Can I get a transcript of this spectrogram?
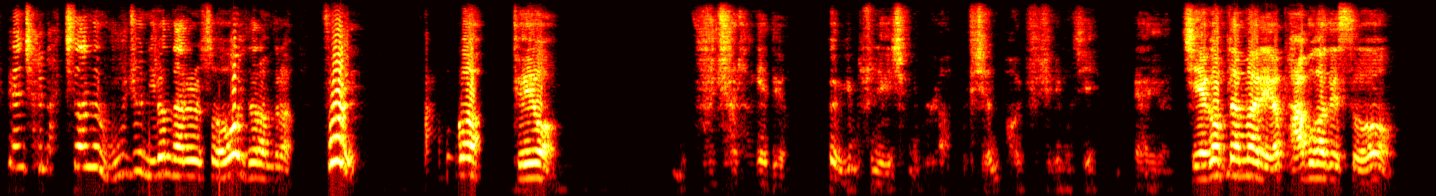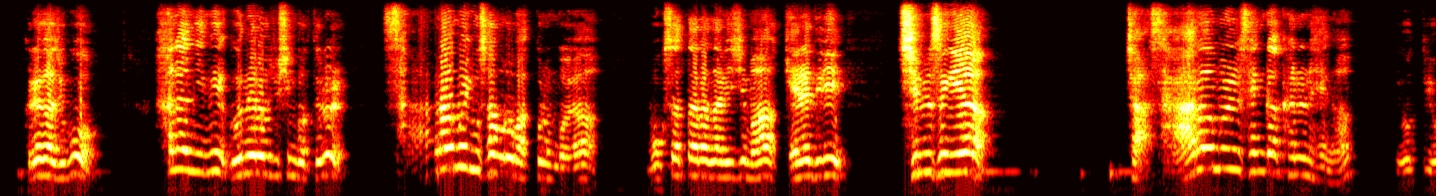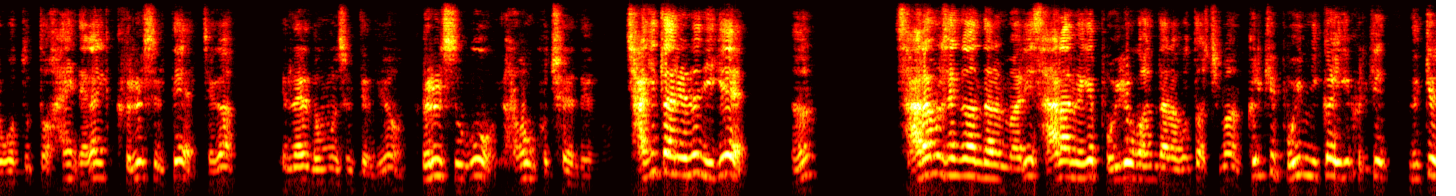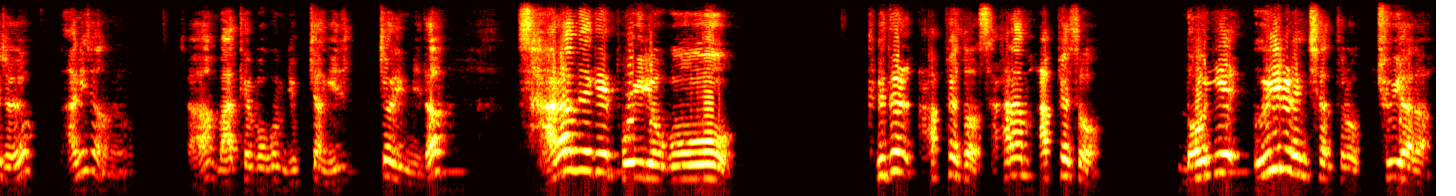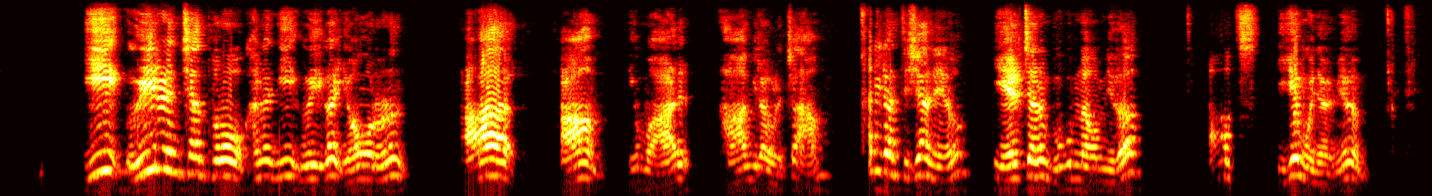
뼈엔 잘 맞지도 않는 우준 이런 단어를 써 이 사람들은 풀 바보가 되어 우준을 하게 돼요. 그러니까 이게 무슨 얘기인지 몰라. 우준? 어, 우준이 뭐지? 야, 이거 지혜가 없단 말이에요. 바보가 됐어. 그래가지고 하나님이 은혜로 주신 것들을 사람의 유상으로 바꾸는 거야. 목사 따라다니지 마. 걔네들이 짐승이야. 자, 사람을 생각하는 행함. 이것도, 요것도 또, 하이, 내가 이 글을 쓸 때, 제가 옛날에 논문 쓸 때도요, 글을 쓰고 여러 번 고쳐야 돼요. 자기 딴에는 이게, 어? 사람을 생각한다는 말이 사람에게 보이려고 한다라고 떴지만, 그렇게 보입니까? 이게 그렇게 느껴져요? 아니잖아요. 자, 마태복음 6장 1절입니다. 사람에게 보이려고 그들 앞에서, 사람 앞에서 너희의 의를 행치 않도록 주의하라. 이 의를 행치 않도록 하는 이 의가 영어로는 알, 암, 이거 뭐 알, 암이라고 그랬죠? 암? 팔이란 뜻이 아니에요. 이 L자는 무금 나옵니다. 암스. 이게 뭐냐면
